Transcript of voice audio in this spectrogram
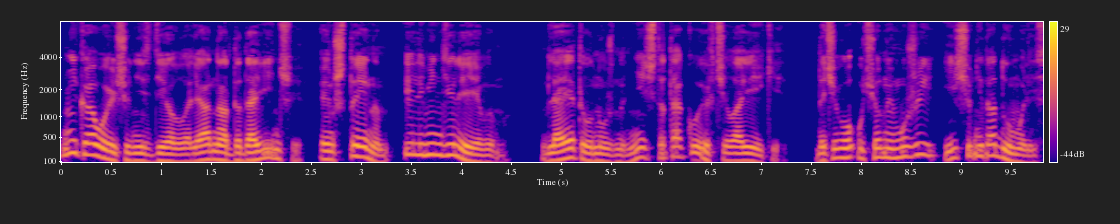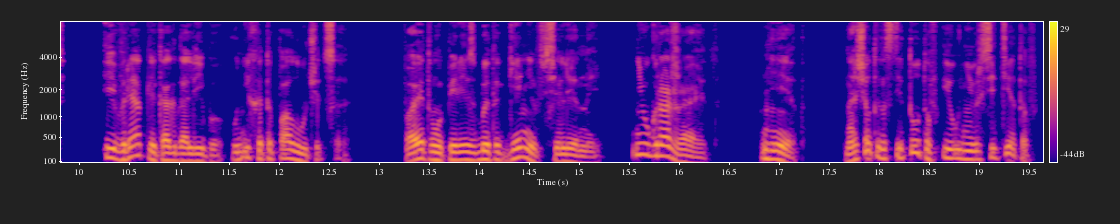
никого еще не сделало Леонардо да Винчи, Эйнштейном или Менделеевым. Для этого нужно нечто такое в человеке, до чего ученые-мужи еще не додумались, и вряд ли когда-либо у них это получится. Поэтому переизбыток гениев Вселенной не угрожает. Нет, насчет институтов и университетов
